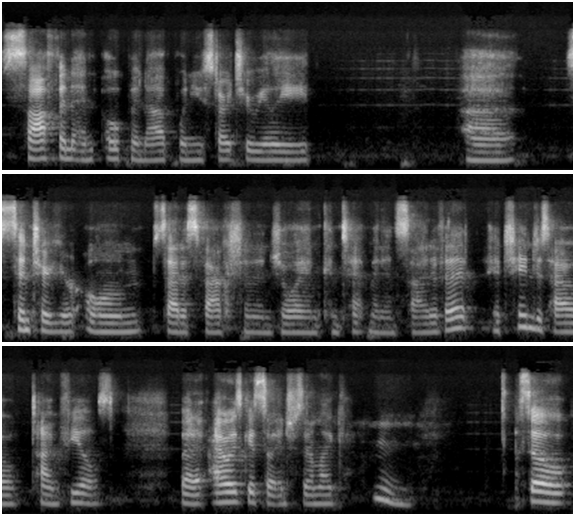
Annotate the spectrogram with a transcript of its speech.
soften and open up when you start to really. Uh, center your own satisfaction and joy and contentment inside of it, it changes how time feels. But I always get so interested. I'm like, hmm. So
